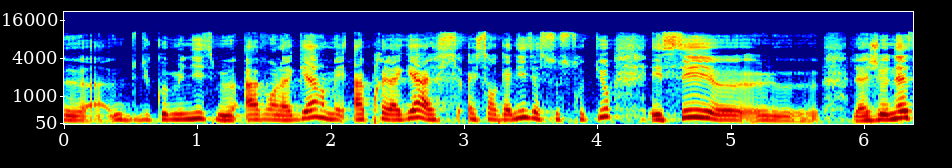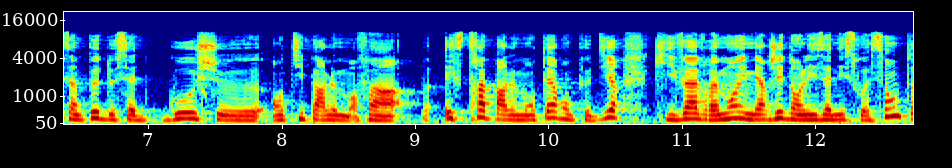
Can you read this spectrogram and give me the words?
euh, du communisme avant la guerre, mais après la guerre, elle, s'organise, elle se structure, et c'est la jeunesse un peu de cette gauche anti-parlementaire, enfin extra-parlementaire, on peut dire, qui va vraiment émerger dans les années 60.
